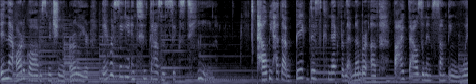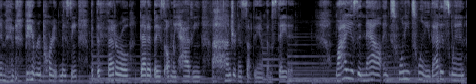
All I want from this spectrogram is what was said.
In that article I was mentioning earlier, they were saying in 2016 how we had that big disconnect from that number of 5,000 and something women being reported missing, but the federal database only having a hundred and something of them stated. Why is it now in 2020? That is when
